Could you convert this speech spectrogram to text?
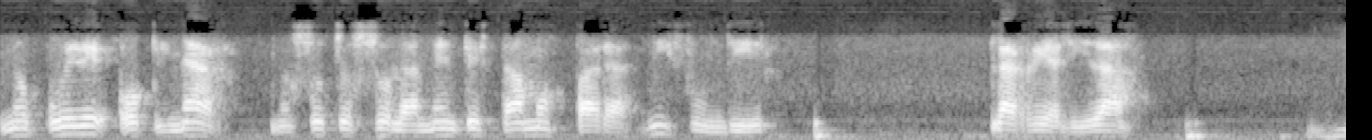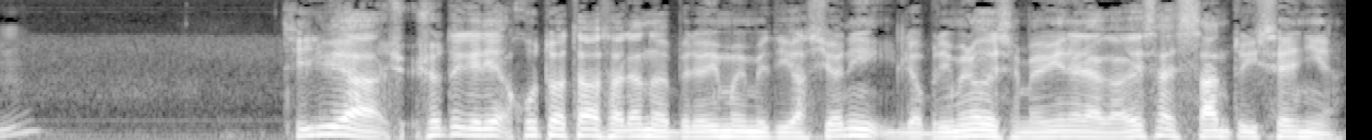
No puede opinar. Nosotros solamente estamos para difundir la realidad. Silvia, yo te quería, justo estabas hablando de periodismo de investigación y, lo primero que se me viene a la cabeza es santo y seña.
